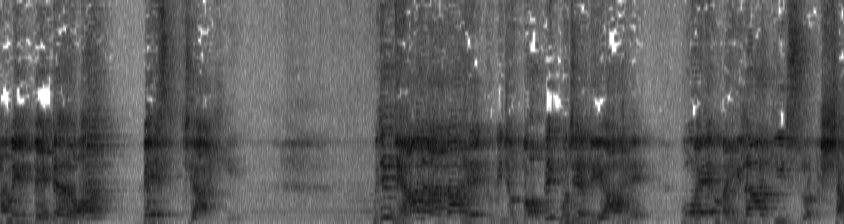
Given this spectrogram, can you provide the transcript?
हमें बेटर और बेस्ट चाहिए। मुझे ध्यान आता है क्योंकि जो टॉपिक मुझे दिया है, वो है महिला की सुरक्षा।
